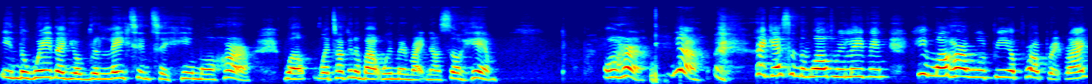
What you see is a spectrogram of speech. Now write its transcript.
in the way that you're relating to him or her. Well, we're talking about women right now. So, him or her. Yeah, I guess in the world we live in, him or her would be appropriate, right?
